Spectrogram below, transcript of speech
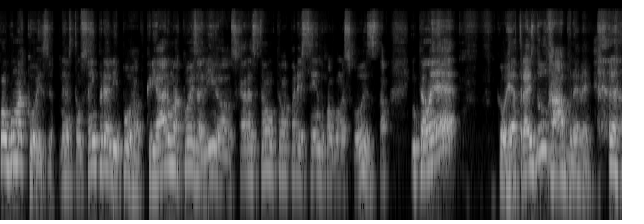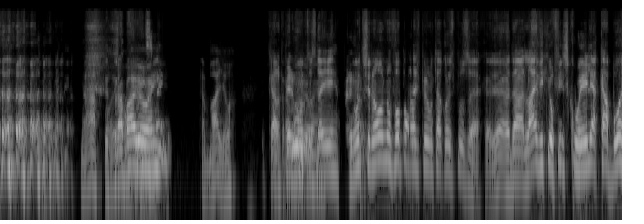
com alguma coisa, né? Estão sempre ali, porra, criaram uma coisa ali, ó, os caras estão estão aparecendo com algumas coisas, tal. Então é correr atrás do rabo, né, velho? Ah, trabalhou, hein? Trabalhou. Cara, perguntas aí. Pergunta, senão eu não vou parar de perguntar coisas pro Zeca. É, da live que eu fiz com ele, acabou.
